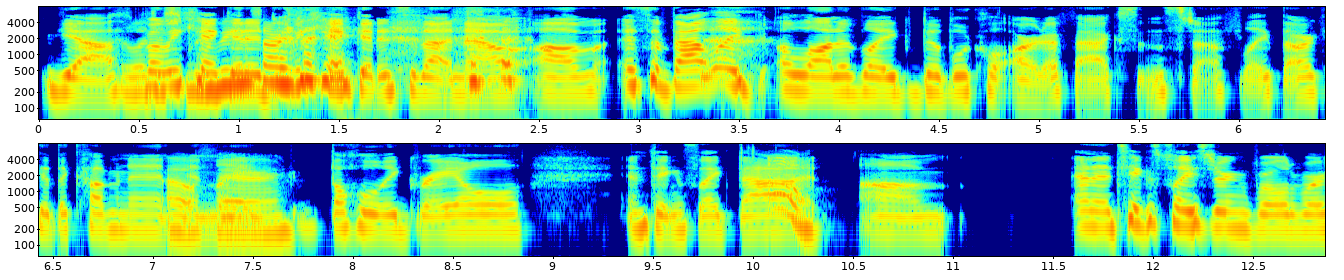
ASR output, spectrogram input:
Yeah, but we can't get into, we can't get into that now. Um, it's about like a lot of like biblical artifacts and stuff, like the Ark of the Covenant Oh, and fair. like the Holy Grail and things like that. Um, and it takes place during World War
